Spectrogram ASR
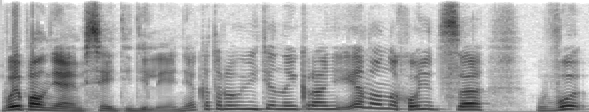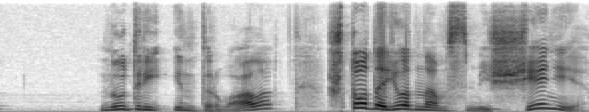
Выполняем все эти деления, которые вы видите на экране, и оно находится в внутри интервала, что дает нам смещение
